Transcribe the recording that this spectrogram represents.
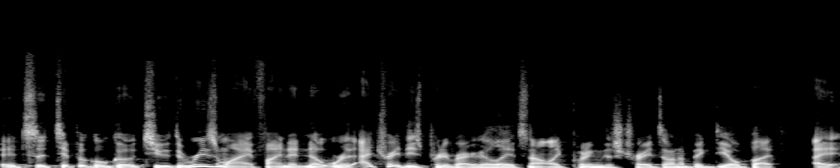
it's a typical go-to. The reason why I find it noteworthy, I trade these pretty regularly. It's not like putting this trades on a big deal, but I,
